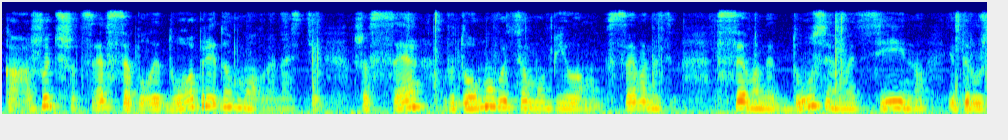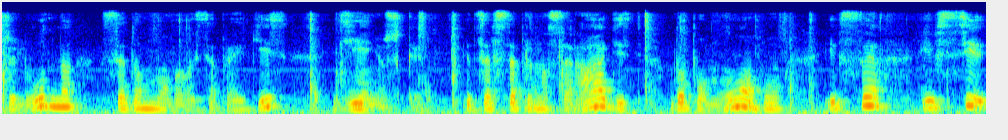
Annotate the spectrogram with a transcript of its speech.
кажуть, що це все були добрі домовленості, що все вдома в цьому білому, все вони, все вони дуже емоційно і дружелюбно все домовилися про якісь денюжки. І це все приносить радість, допомогу, і все, і всі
